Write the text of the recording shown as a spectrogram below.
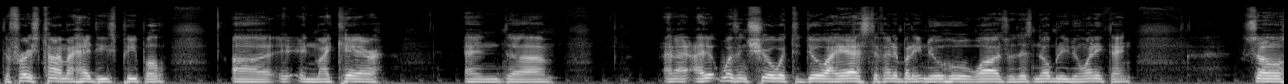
the first time I had these people uh, in my care, and. Um, and I, I, wasn't sure what to do. I asked if anybody knew who it was, or this nobody knew anything. So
